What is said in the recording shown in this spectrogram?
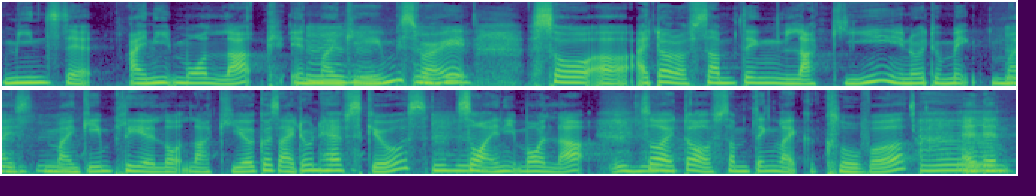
means that I need more luck in my Mhm, games, right? So uh, I thought of something lucky, you know, to make my Mhm. my gameplay a lot luckier because I don't have skills, Mhm. so I need more luck. So I thought of something like a clover, Ah. and then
